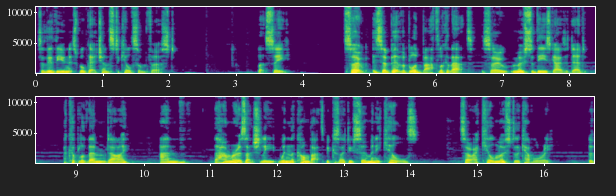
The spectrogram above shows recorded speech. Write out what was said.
So the other units will get a chance to kill some first. Let's see. So, it's a bit of a bloodbath, look at that. So, most of these guys are dead, a couple of them die, and the Hammerers actually win the combat because I do so many kills. So I kill most of the cavalry, the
